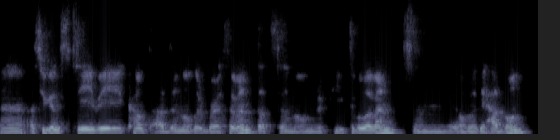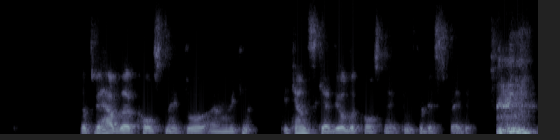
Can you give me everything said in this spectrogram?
Uh, as you can see, we can't add another birth event. That's a non-repeatable event, and we already had one. But we have the postnatal, and we can we can schedule the postnatal for this baby.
